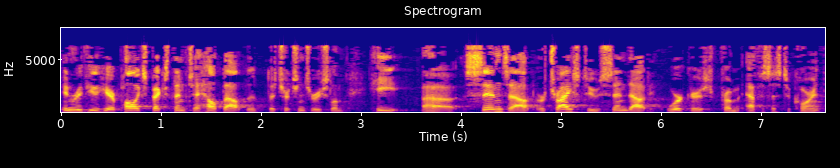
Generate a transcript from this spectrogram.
in review here, Paul expects them to help out the, the church in Jerusalem. He uh, sends out, or tries to send out workers from Ephesus to Corinth,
